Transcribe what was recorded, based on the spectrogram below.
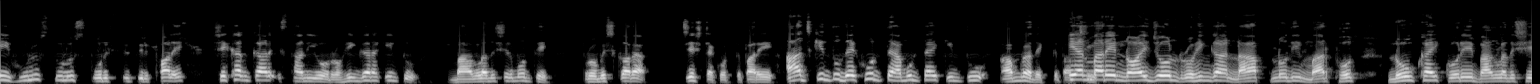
এই হুলুস তুলুস পরিস্থিতির ফলে সেখানকার স্থানীয় রোহিঙ্গারা কিন্তু বাংলাদেশের মধ্যে প্রবেশ করার চেষ্টা করতে পারে। আজ কিন্তু দেখুন তেমনটাই কিন্তু আমরা দেখতে পাই মিয়ানমারের নয় জন রোহিঙ্গা নাপ নদী মারফত নৌকায় করে বাংলাদেশে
